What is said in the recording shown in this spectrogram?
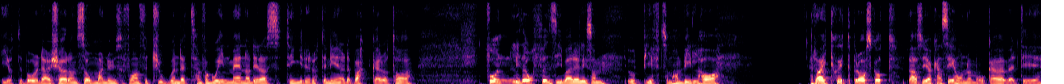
i Göteborg där, köra en sommar nu så får han förtroendet. Han får gå in med en av deras tyngre rutinerade backar och ta... Få en lite offensivare liksom uppgift som han vill ha. Right-skytt, bra skott. Alltså jag kan se honom åka över till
